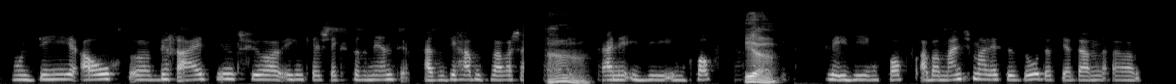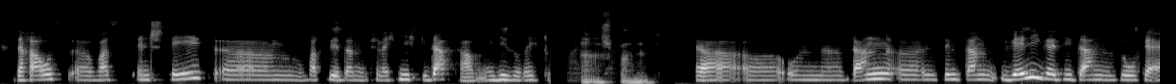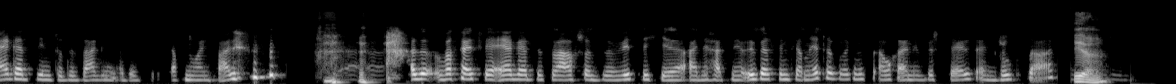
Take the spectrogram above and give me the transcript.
und die auch äh, bereit sind für irgendwelche Experimente. Also die haben zwar wahrscheinlich ah. eine Idee im Kopf. Ja. Eine Idee im Kopf, aber manchmal ist es so, dass ja dann äh, daraus äh, was entsteht, äh, was wir dann vielleicht nicht gedacht haben in diese Richtung. Ah, spannend. Ja, äh, und äh, dann äh, sind dann weniger, die dann so verärgert sind oder sagen, also ich habe nur einen Fall. äh, also was heißt verärgert? Das war auch schon so witzig. Eine hat mir übers Internet übrigens auch eine bestellt, einen Rucksack. Ja.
